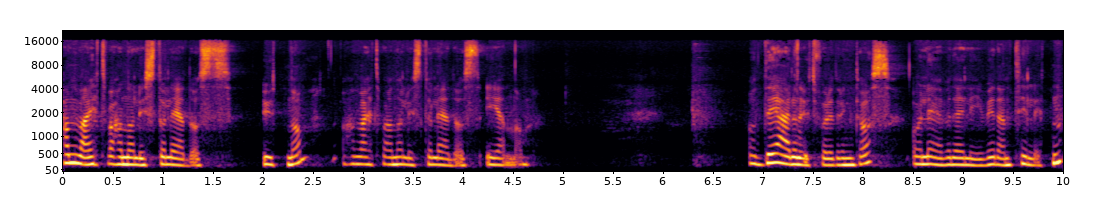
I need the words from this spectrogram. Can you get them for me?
Han veit hva han har lyst til å lede oss utenom, og han veit hva han har lyst til å lede oss igjennom. Og Det er en utfordring til oss, å leve det livet i den tilliten.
